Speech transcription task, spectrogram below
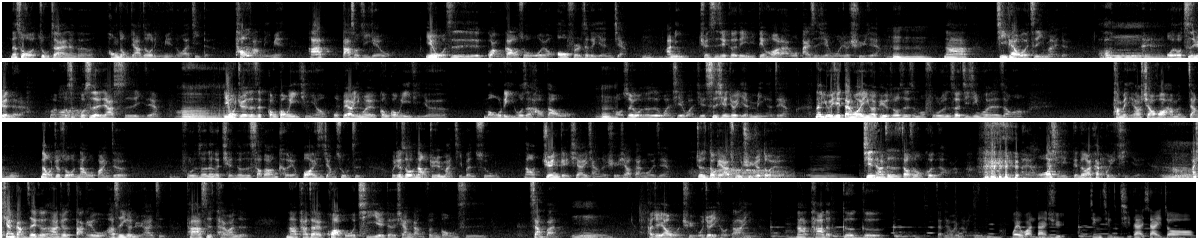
那时候我住在那个红种加州里面，我还记得套房里面，他打手机给我，因为我是广告说我有 offer 这个演讲，嗯，啊，你全世界各地你电话来，我排时间我就去这样，嗯嗯嗯，那机票我也自己买的，哦，我我自愿的啦，不是不是人家施礼这样，嗯，因为我觉得这是公共议题哦，我不要因为公共议题而牟利或者好到我，嗯，哦，所以我都是婉谢婉谢，事先就言明了这样。那有一些单位，因为譬如说是什么福伦社基金会那种哦，他们也要消化他们账目。那我就说，那我把你这个福伦社那个钱都是少到很可怜，不好意思讲数字。我就说，那我就去买几本书，然后捐给下一场的学校单位，这样就是都给他出去就对了。嗯，其实他这个是造成我困扰了。哎呀，我是点都爱看鬼气耶。嗯，啊，香港这个他就是打给我，她是一个女孩子，她是台湾人。那她在跨国企业的香港分公司上班，嗯，他就邀我去，我就一口答应了。那他的哥哥在台湾当医生。未完待续，敬请期待下一周哦。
